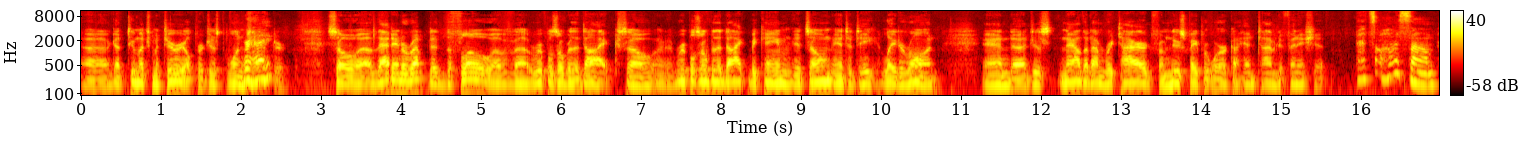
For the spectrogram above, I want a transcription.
Uh, got too much material for just one Right. chapter. So uh, that interrupted the flow of uh, Ripples Over the Dike. So uh, Ripples Over the Dike became its own entity later on. And uh, just now that I'm retired from newspaper work, I had time to finish it. That's awesome.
